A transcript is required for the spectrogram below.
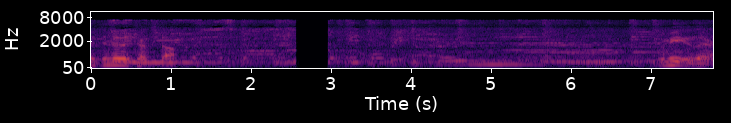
It's another truck stop. We meet you there.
